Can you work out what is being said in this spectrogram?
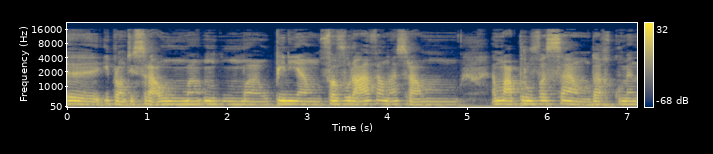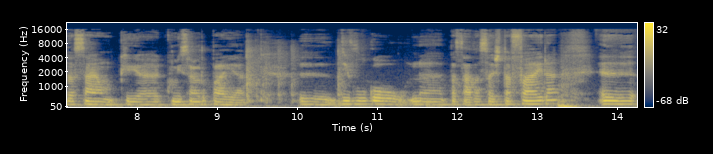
Uh, e pronto, isso será uma, uma opinião favorável, não é? será um, uma aprovação da recomendação que a Comissão Europeia uh, divulgou na passada sexta-feira, uh,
